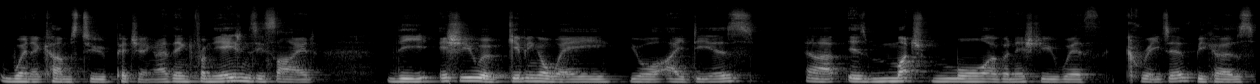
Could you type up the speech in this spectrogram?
when it comes to pitching. I think from the agency side, the issue of giving away your ideas uh, is much more of an issue with creative because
